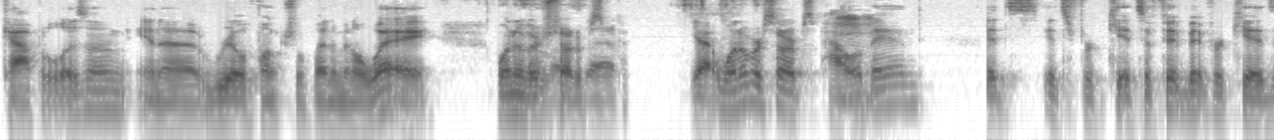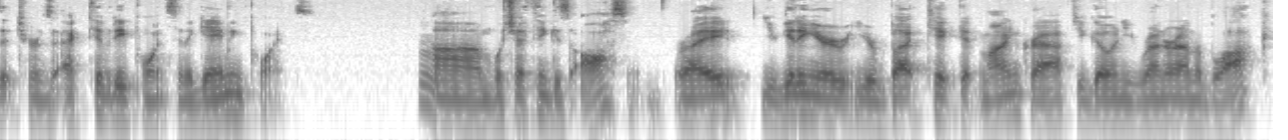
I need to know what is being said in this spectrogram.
capitalism in a real functional fundamental way. One of I our startups, that. yeah, one of our startups, Powaband. Mm-hmm. It's it's for kids. It's a Fitbit for kids. It turns activity points into gaming points, hmm. um, which I think is awesome. Right? You're getting your your butt kicked at Minecraft. You go and you run around the block.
